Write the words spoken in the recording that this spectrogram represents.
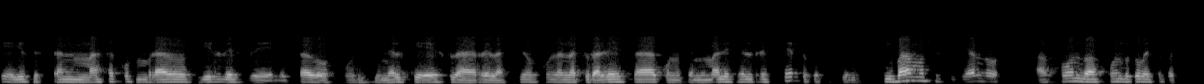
que ellos están más acostumbrados a vivir desde el estado original que es la relación con la naturaleza, con los animales, el respeto que se tiene. Si vamos estudiando a fondo, a fondo todo esto, pues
